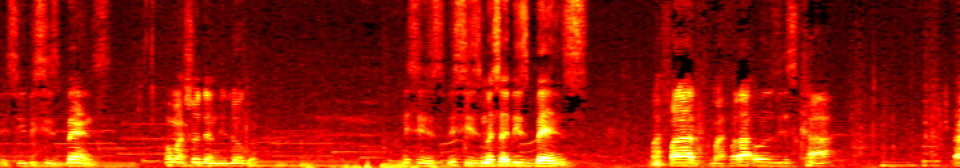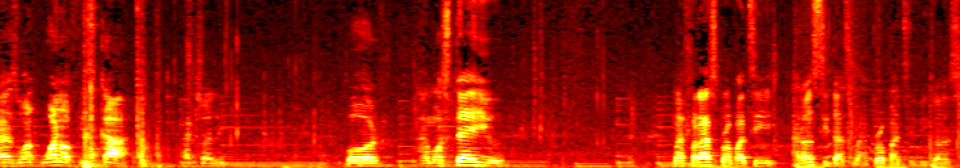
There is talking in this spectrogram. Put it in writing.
You see, this is Benz. Come and show them the logo. This is this is Mercedes Benz. My father my father owns this car. That is one one of his car actually. But I must tell you, my father's property, I don't see it as my property because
